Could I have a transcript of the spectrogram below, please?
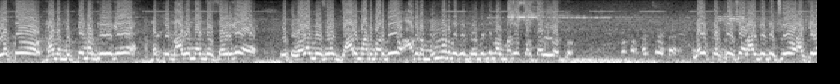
ಇವತ್ತು ಮಾನ್ಯ ಮುಖ್ಯಮಂತ್ರಿಗಳಿಗೆ ಮತ್ತು ದಾಸ್ ಅವರಿಗೆ ಇವತ್ತು ಒಳ ಮೀಸಲಾತಿ ಜಾರಿ ಮಾಡಬಾರ್ದು, ಅದನ್ನ ಮುಂದೂಡಬೇಕು ಅಂತ ಹೇಳ್ಬಿಟ್ಟು ನಾವು ಮನವಿ ಕೊಡ್ತಾ ಇದೀವಿ ಇವತ್ತು. ಲೈವ್ ಕೊಟ್ಟರು ಸರ್ ರಾಜ್ಯಾಧ್ಯಕ್ಷರು ಅಖಿಲ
